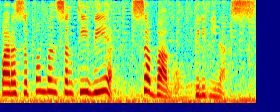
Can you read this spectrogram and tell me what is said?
para sa Pambansang TV sa Bagong Pilipinas.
